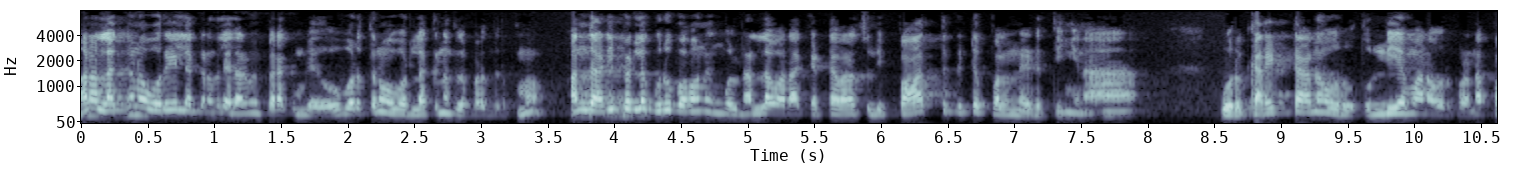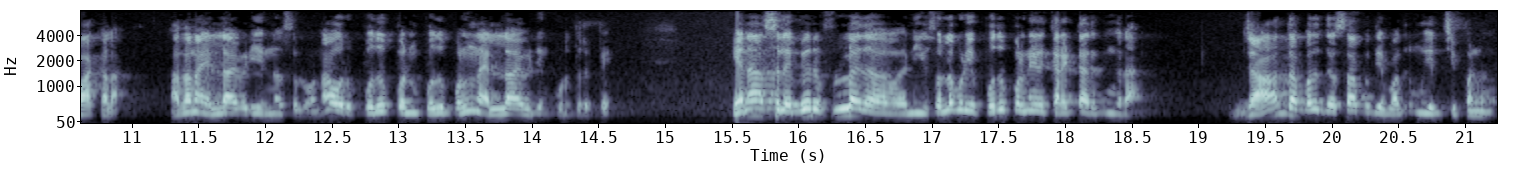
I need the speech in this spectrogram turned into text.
ஆனா லக்னம் ஒரே லக்னத்துல எல்லாருமே பிறக்க முடியாது. ஒவ்வொருத்தரும் ஒவ்வொரு லக்னத்துல பிறந்திருப்போம்? அந்த அடிப்படையில குரு பகவான் உங்களுக்கு நல்லவரா கெட்டவரா சொல்லி பார்த்துக்கிட்டு பலன் எடுத்தீங்கன்னா ஒரு கரெக்டான ஒரு துல்லியமான ஒரு பலனை பார்க்கலாம். அதான் நான் எல்லா வீடியும் என்ன சொல்லுவேன்னா ஒரு பொது பலன் பொது பலன் நான் எல்லா வீடியும் கொடுத்துருப்பேன். ஏன்னா சில பேர் ஃபுல்லா இதை நீங்க சொல்லக்கூடிய பொது பலனே கரெக்டா இருக்குங்கிறாங்க. ஜாதத்தை பார்த்து தசாபதியை பார்த்து முயற்சி பண்ணுங்க.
